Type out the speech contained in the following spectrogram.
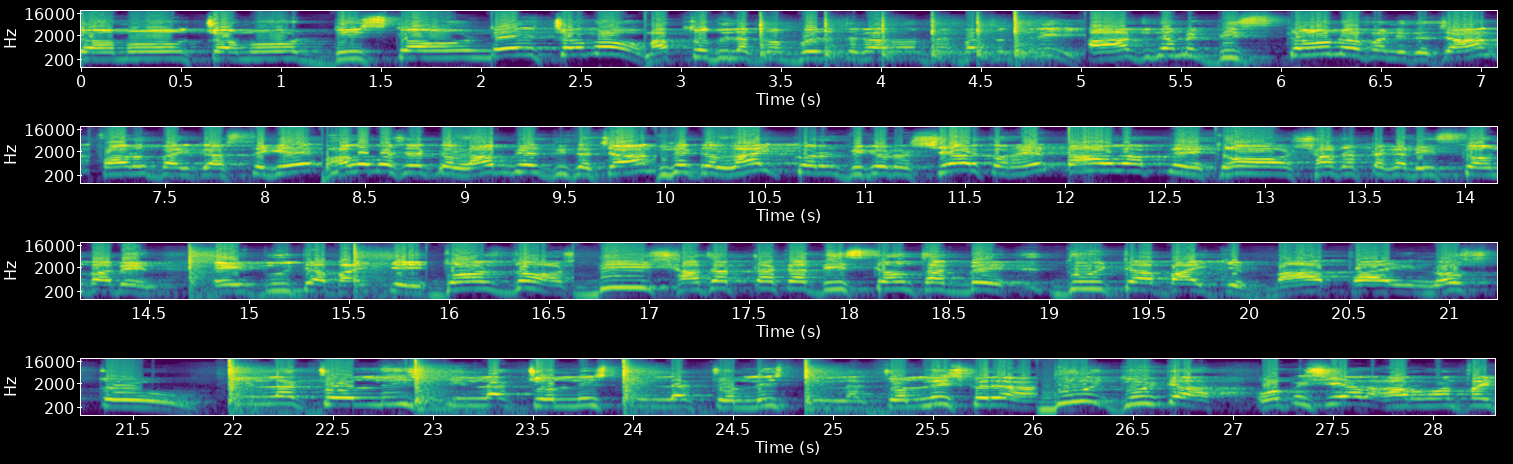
চমক চমক ডিসকাউন্টের চমক মাত্র দুই লাখ নব্বই টাকা আর যদি আপনি ডিসকাউন্ট অফার নিতে চান, ফারুক ভাইয়ের কাছ থেকে ভালোবাসার একটা লাভ দিয়ে দিতে চান, যদি একটা লাইক করেন, ভিডিওটা শেয়ার করেন, তাহলে আপনি দশ হাজার টাকা ডিসকাউন্ট পাবেন। এই দুইটা বাইকে দশ দশ, বিশ হাজার টাকা ডিসকাউন্ট থাকবে দুইটা বাইকে মাথায় নষ্ট। তিন লাখ চল্লিশ, তিন লাখ চল্লিশ, তিন লাখ চল্লিশ, তিন লাখ চল্লিশ করে দুই, দুইটা অফিসিয়াল আর ওয়ান ফাইভ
